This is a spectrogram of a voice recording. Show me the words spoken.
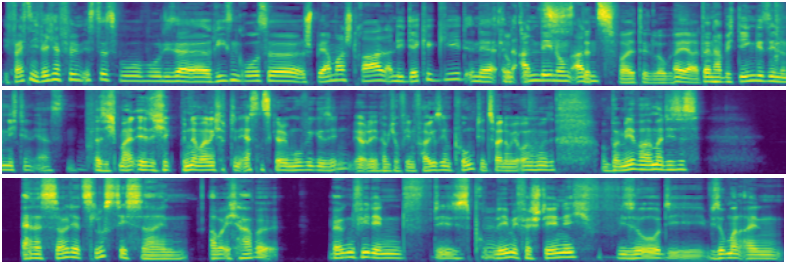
ich weiß nicht, welcher Film ist das, wo, wo dieser riesengroße Spermastrahl an die Decke geht, in der glaub, in Anlehnung der, an. Der zweite, glaube ich. Naja, dann habe ich den gesehen und nicht den ersten. Also ich meine, ich bin der Meinung, ich habe den ersten Scary Movie gesehen. Ja, den habe ich auf jeden Fall gesehen. Punkt. Den zweiten habe ich auch noch gesehen. Und bei mir war immer dieses, ja, das soll jetzt lustig sein, aber ich habe irgendwie den, dieses Problem, ich verstehe nicht, wieso die, wieso man einen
